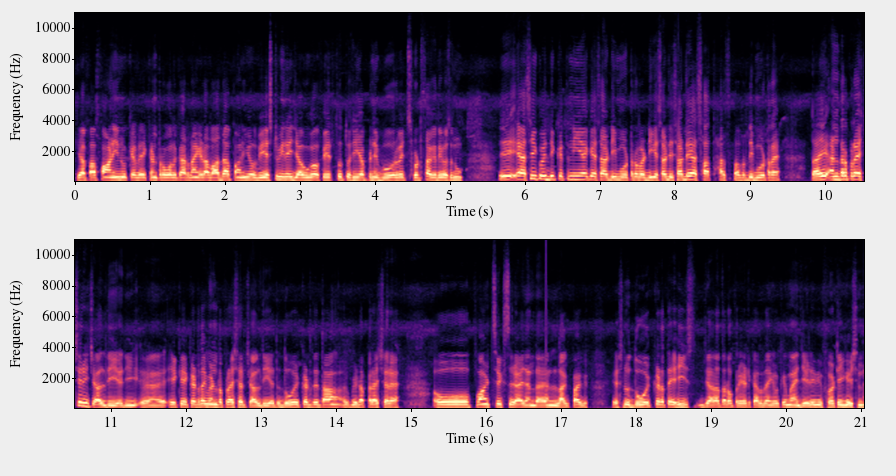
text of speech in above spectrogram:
ਕਿ ਆਪਾਂ ਪਾਣੀ ਨੂੰ ਕਿਵੇਂ ਕੰਟਰੋਲ ਕਰਨਾ, ਜਿਹੜਾ ਵਾਧਾ ਪਾਣੀ ਉਹ ਵੇਸਟ ਵੀ ਨਹੀਂ ਜਾਊਗਾ, ਫਿਰ ਤੋਂ ਤੁਸੀਂ ਆਪਣੀ ਬੋਰ ਵਿੱਚ ਸੁੱਟ ਸਕਦੇ ਹੋ ਉਸ ਨੂੰ ਇਹ ਐਸੀ ਕੋਈ ਦਿੱਕਤ ਨਹੀਂ ਹੈ ਕਿ ਸਾਡੀ ਮੋਟਰ ਵੱਡੀ ਹੈ, ਸਾਡੀ 7.5 ਹਸ ਪਾਵਰ ਦੀ ਮੋਟਰ ਹੈ। ਤਾਂ ਇਹ ਅੰਡਰ ਪ੍ਰੈਸ਼ਰ ਹੀ ਚੱਲਦੀ ਹੈ ਜੀ 1 ਏਕੜ ਦਾ ਵੀ ਅੰਡਰ ਪ੍ਰੈਸ਼ਰ ਚੱਲਦੀ ਹੈ ਤੇ 2 ਏਕੜ ਤੇ ਤਾਂ ਜਿਹੜਾ ਪ੍ਰੈਸ਼ਰ ਹੈ, ਉਹ 0.6 ਰਹਿ ਜਾਂਦਾ ਹੈ। ਲਗਭਗ ਇਸ ਨੂੰ 2 ਏਕੜ ਤੇ ਹੀ ਜ਼ਿਆਦਾਤਰ ਆਪਰੇਟ ਕਰਦਾ ਕਿਉਂਕਿ ਮੈਂ ਜਿਹੜੇ ਵੀ ਫਰਟੀਗੇਸ਼ਨ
